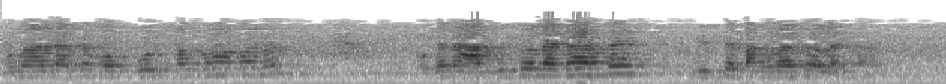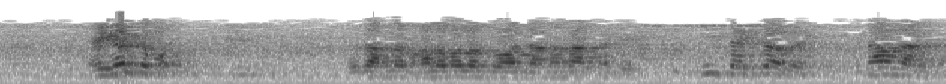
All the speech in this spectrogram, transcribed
মোনাজাতে মকবুল সংগ্রহ করবেন। ওখানে আরবিতেও লেখা আছে, নিচে বাংলাতেও লেখা আছে। এইখানকে পড়ে যদি আপনার ভালো ভালো দোয়া জানা না থাকে, কি চাইতে হবে এটাও জানে না।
